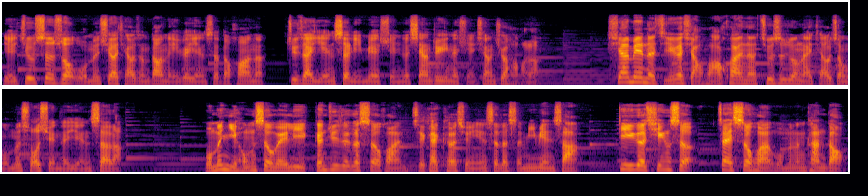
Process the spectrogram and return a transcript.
也就是说，我们需要调整到哪一个颜色的话呢，就在颜色里面选择相对应的选项就好了。下面的几个小滑块呢，就是用来调整我们所选的颜色了。我们以红色为例，根据这个色环解开可选颜色的神秘面纱。第一个青色，在色环我们能看到，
